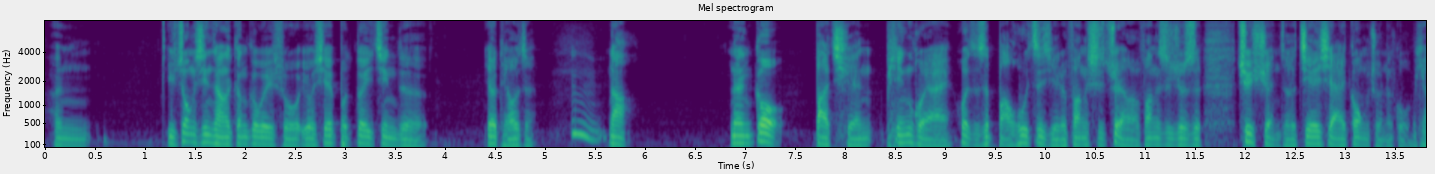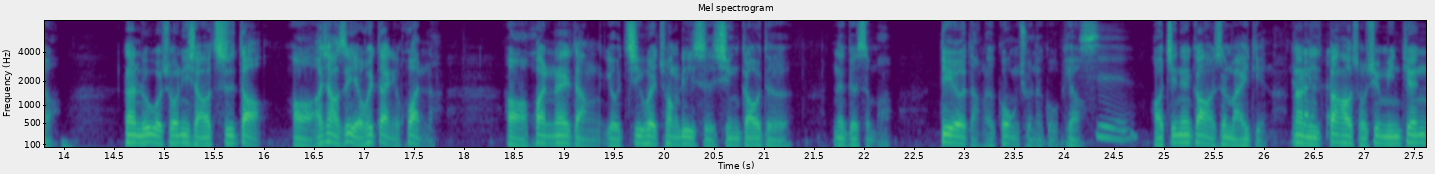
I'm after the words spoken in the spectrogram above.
很语重心长的跟各位说，有些不对劲的要调整，嗯。那能够把钱拼回来，或者是保护自己的方式，最好的方式就是去选择接下来共存的股票。那如果说你想要知道哦，阿强老师也会带你换啦，哦，换那一档有机会创历史新高的那个什么第二档的共存的股票。是，哦，今天刚好是买点了，那你办好手续，明天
